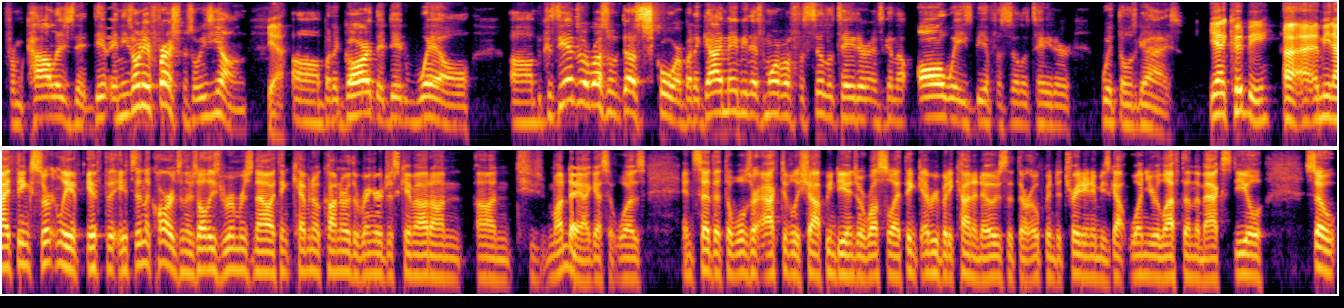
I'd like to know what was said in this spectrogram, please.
from college that did, and he's only a freshman, so he's young. Yeah. Um, but a guard that did well. Um, because D'Angelo Russell does score, but a guy maybe that's more of a facilitator and is going to always be a facilitator with those guys. Yeah, it could be. Uh, I mean, I think certainly if, if the, it's in the cards and there's all these rumors now, I think Kevin O'Connor, the Ringer, just came out on on Monday, I guess it was, and said that the Wolves are actively shopping D'Angelo Russell. I think everybody kind of knows that they're open to trading him. He's got one year left on the max deal. So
